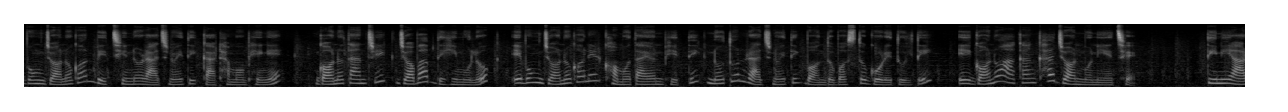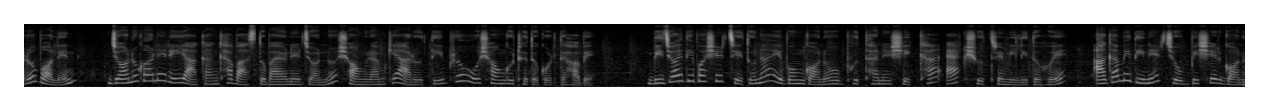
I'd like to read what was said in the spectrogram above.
এবং জনগণ বিচ্ছিন্ন রাজনৈতিক কাঠামো ভেঙে গণতান্ত্রিক জবাবদেহিমূলক এবং জনগণের ক্ষমতায়ন ভিত্তিক নতুন রাজনৈতিক বন্দোবস্ত গড়ে তুলতেই এই গণ আকাঙ্ক্ষা জন্ম নিয়েছে। তিনি আরও বলেন, জনগণের এই আকাঙ্ক্ষা বাস্তবায়নের জন্য সংগ্রামকে আরও তীব্র ও সংগঠিত করতে হবে। বিজয় দিবসের চেতনা এবং গণ অভ্যুত্থানের শিক্ষা এক সূত্রে মিলিত হয়ে আগামী দিনের চব্বিশের গণ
